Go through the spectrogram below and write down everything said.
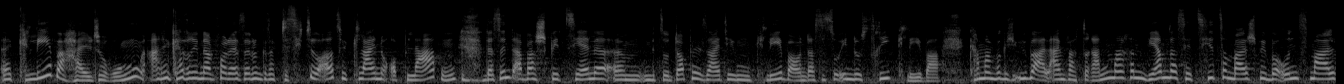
äh, Klebehalterungen. Anne-Kathrin hat vor der Sendung gesagt, das sieht so aus wie kleine Obladen. Mhm. Das sind aber spezielle ähm, mit so doppelseitigem Kleber und das ist so Industriekleber. Kann man wirklich überall einfach dran machen. Wir haben das jetzt hier zum Beispiel bei uns mal,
